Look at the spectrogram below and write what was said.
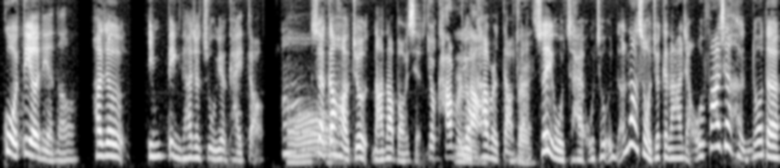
过第二年呢，他就因病他就住院开刀，哦，所以刚好就拿到保险，有 cover 有 cover 到的，所以我才我就那时候我就跟他讲，我发现很多的。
